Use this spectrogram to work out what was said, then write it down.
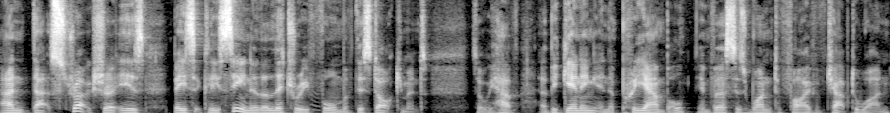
And that structure is basically seen in the literary form of this document. So we have a beginning in the preamble in verses 1 to 5 of chapter 1.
